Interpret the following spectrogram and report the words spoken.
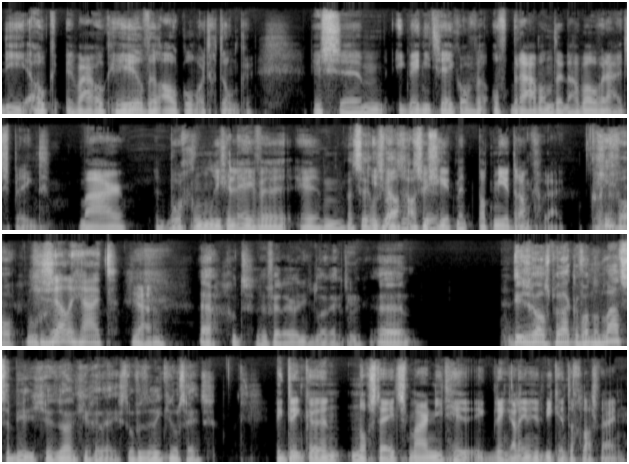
die ook, waar ook heel veel alcohol wordt gedronken. Dus ik weet niet zeker of, of Brabant er nou bovenuit springt. Maar het Bourgondische leven is wel geassocieerd met wat meer drankgebruik. Carnaval. Gezelligheid. Ja. Ja, goed. Verder niet belangrijk natuurlijk. Uh, is er al sprake van een laatste biertje, drankje geweest? Of drink je nog steeds? Ik drink uh, nog steeds, maar niet heel, ik drink alleen in het weekend een glas wijn.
